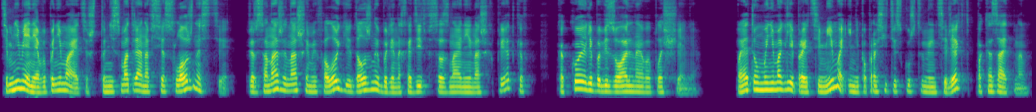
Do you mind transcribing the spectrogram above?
Тем не менее, вы понимаете, что несмотря на все сложности, персонажи нашей мифологии должны были находить в сознании наших предков какое-либо визуальное воплощение. Поэтому мы не могли пройти мимо и не попросить искусственный интеллект показать нам,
